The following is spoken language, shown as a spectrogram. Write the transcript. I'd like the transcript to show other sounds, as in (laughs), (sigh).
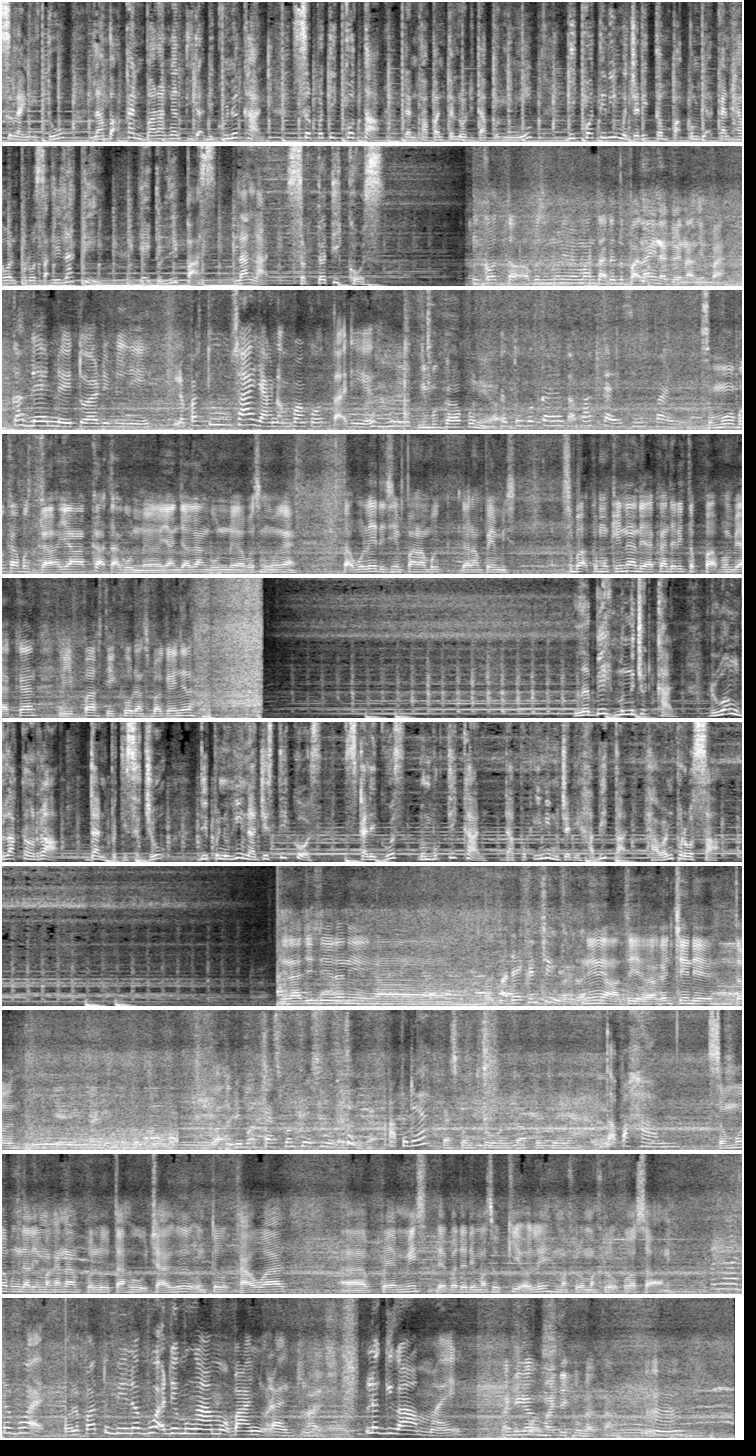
Selain itu, lambakan barangan tidak digunakan seperti kotak dan papan telur di dapur ini dikuatiri menjadi tempat pembiakan haiwan perosak lilati iaitu lipas, lalat serta tikus. Kotak apa semua ni memang tak ada tempat lain dah ke nak simpan? Bekas blender itu ada beli. Lepas tu sayang nak buang kotak dia. (laughs) Ni bekas apa ni kak? Lepas tu bekas yang tak pakai simpan. Semua bekas-bekas yang akak tak guna, yang jarang guna apa semua kan. Tak boleh disimpan dalam, dalam premis. Sebab kemungkinan dia akan jadi tempat pembiakan lipas, tikus dan sebagainya lah. Lebih mengejutkan, ruang belakang rak dan peti sejuk dipenuhi najis tikus sekaligus membuktikan dapur ini menjadi habitat haiwan perosak. Ni najis dia dah ni. Ha. Ada air kencing dia tu? Ni ni ha, tu ya, kencing dia. Betul. Dia buat pest control semua kat sini kak? Apa dia? Pest control ke apa ke? Tak faham. Semua pengendali makanan perlu tahu cara untuk kawal uh, premis daripada dimasuki oleh makhluk-makhluk perosak ni. Pernah ada buat. Lepas tu bila buat dia mengamuk banyak lagi. Lagi ramai. Lagi ramai tikus datang. Hmm.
